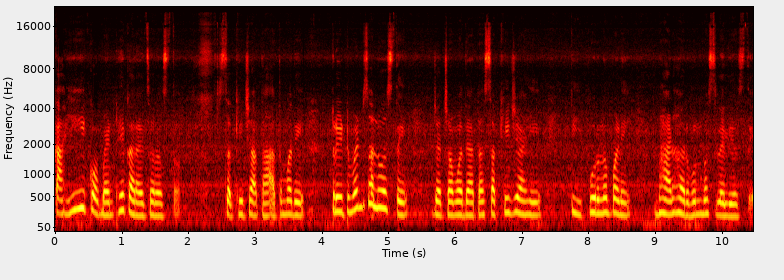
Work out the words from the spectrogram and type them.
काहीही कॉमेंट हे करायचं नसतं. सखीच्या आता आतमध्ये ट्रीटमेंट चालू असते ज्याच्यामध्ये आता सखी जी आहे ती पूर्णपणे भाड हरवून बसलेली असते.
